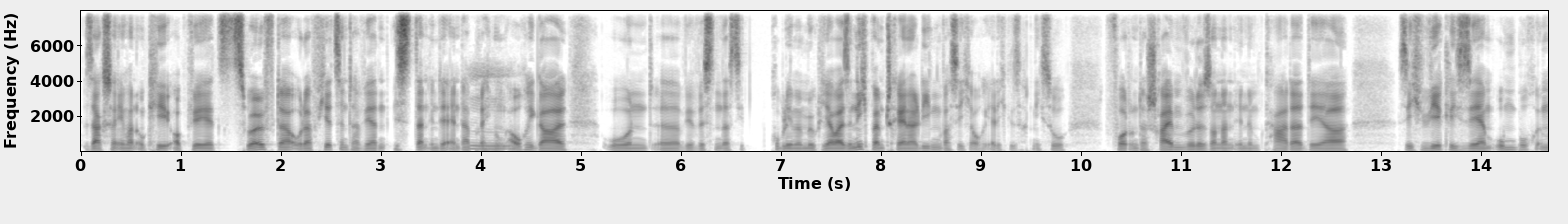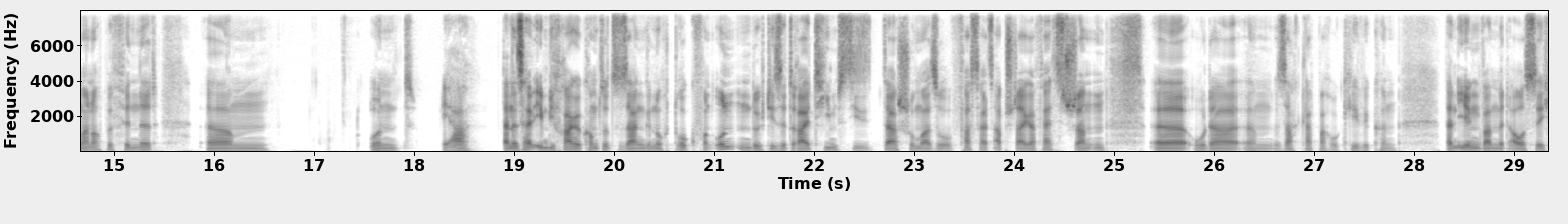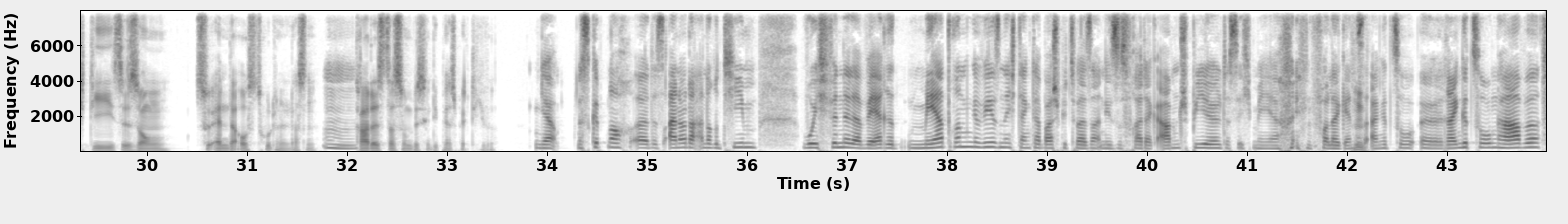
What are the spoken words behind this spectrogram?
sagst du irgendwann, okay, ob wir jetzt Zwölfter oder Vierzehnter werden, ist dann in der Endabrechnung Mhm. auch egal. Und äh, wir wissen, dass die Probleme möglicherweise nicht beim Trainer liegen, was ich auch ehrlich gesagt nicht sofort unterschreiben würde, sondern in einem Kader, der sich wirklich sehr im Umbruch immer noch befindet. Ähm, und ja, dann ist halt eben die Frage, kommt sozusagen genug Druck von unten durch diese drei Teams, die da schon mal so fast als Absteiger feststanden, äh, oder ähm, sagt Gladbach, okay, wir können dann irgendwann mit Aussicht die Saison zu Ende austrudeln lassen. Mhm. Gerade ist das so ein bisschen die Perspektive. Ja, es gibt noch äh, das ein oder andere Team, wo ich finde, da wäre mehr drin gewesen. Ich denke da beispielsweise an dieses Freitagabendspiel, das ich mir ja in voller Gänze angezo- äh, reingezogen habe.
